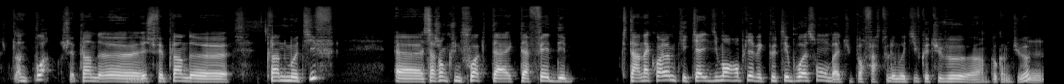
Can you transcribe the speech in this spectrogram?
j'ai plein de points, je fais plein de, Mhm. je fais plein de, plein de motifs. Euh, sachant qu'une fois que t'as, que t'as fait des, que t'as un aquarium qui est quasiment rempli avec que tes poissons, bah tu peux refaire tous les motifs que tu veux, un peu comme tu veux. Mhm.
